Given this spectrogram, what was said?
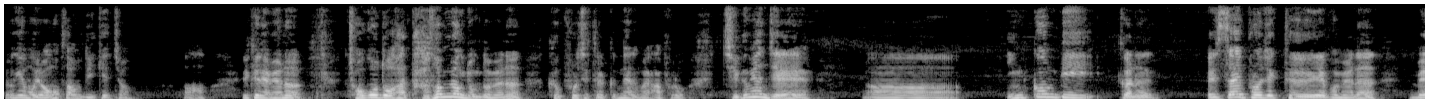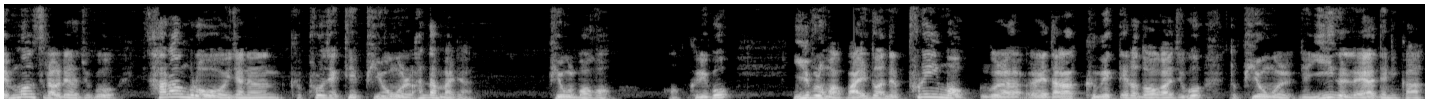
여기에 뭐 영업사원도 있겠죠. 어, 이렇게 되면은 적어도 한 5명 정도면은 그 프로젝트를 끝내는 거야, 앞으로. 지금 현재, 어, 인건비, 그니까는 SI 프로젝트에 보면은 맨먼스라 그래가지고 사람으로 이제는 그 프로젝트의 비용을 한단 말이야. 비용을 먹어. 어, 그리고 일부러 막 말도 안 되는 프레임워크에다가 금액 때려 넣어가지고 또 비용을 이익을 내야 되니까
